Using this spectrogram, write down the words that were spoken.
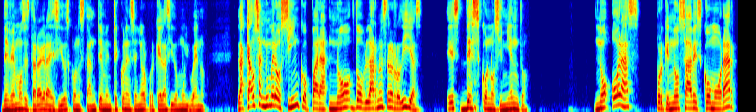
Debemos estar agradecidos constantemente con el Señor porque Él ha sido muy bueno. La causa número cinco para no doblar nuestras rodillas es desconocimiento. No oras porque no sabes cómo orar,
